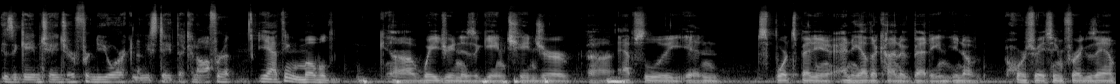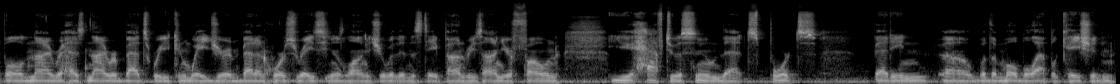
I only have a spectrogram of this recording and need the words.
is a game changer for New York and any state that can offer it? Yeah, I think mobile uh, wagering is a game changer, uh, absolutely in sports betting or any other kind of betting. You know, horse racing, for example, NYRA has NYRA bets where you can wager and bet on horse racing as long as you're within the state boundaries on your phone. You have to assume that sports betting uh, with a mobile application,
